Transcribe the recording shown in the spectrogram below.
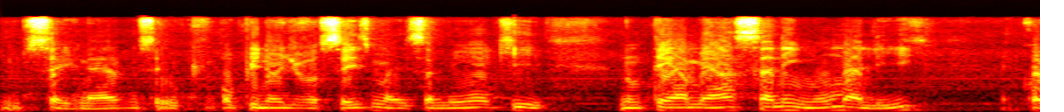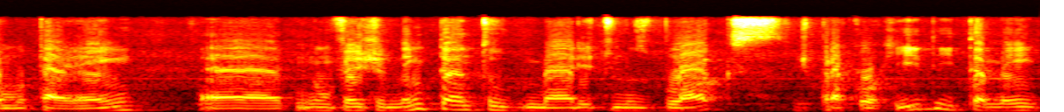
não sei, né? Não sei a opinião de vocês, mas a minha é que não tem ameaça nenhuma ali, como Tairen. É, não vejo nem tanto mérito nos blocos para corrida e também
